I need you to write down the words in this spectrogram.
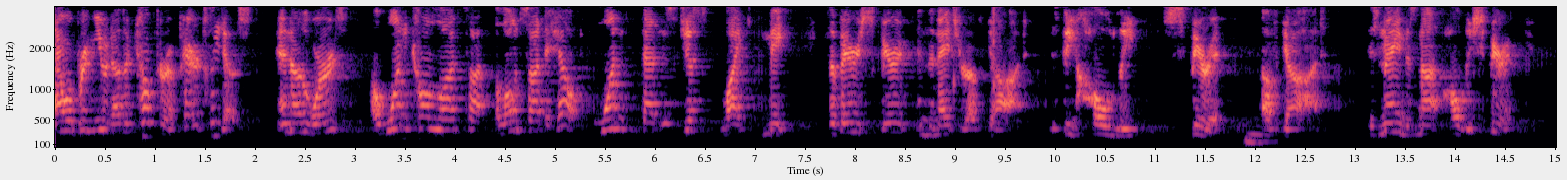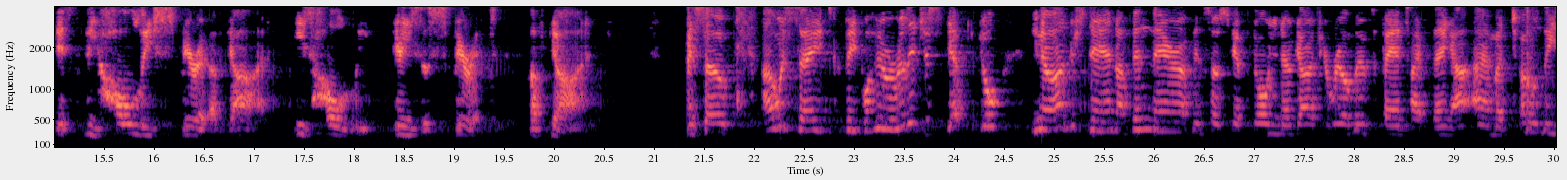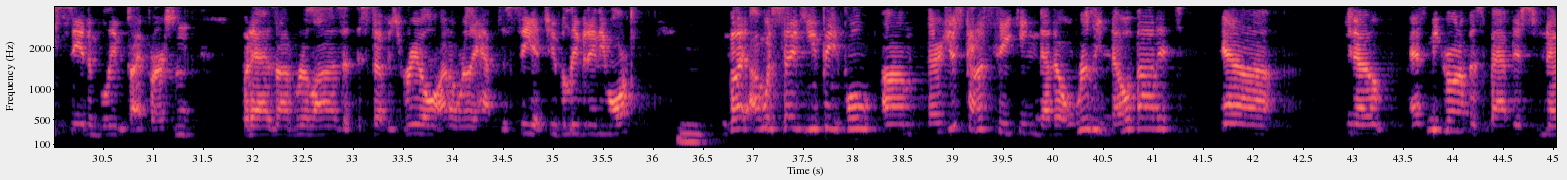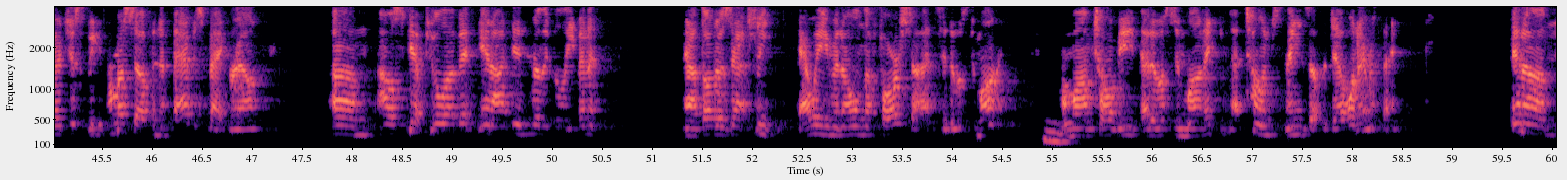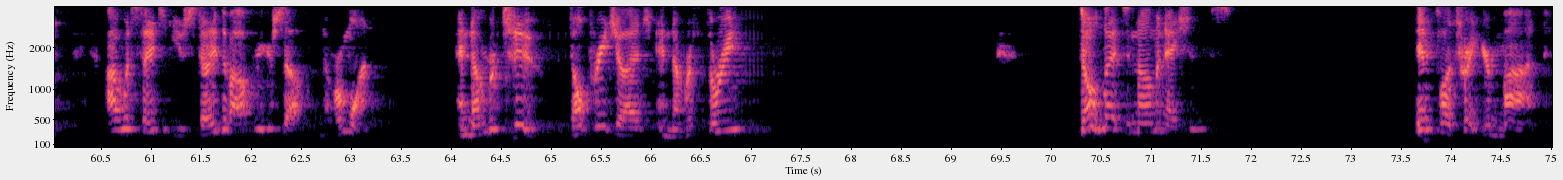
I will bring you another comforter, a paracletos. In other words, a one come alongside, alongside to help, one that is just like me. It's the very spirit and the nature of God. It's the Holy Spirit mm of God. His name is not Holy Spirit. It's the Holy Spirit of God. He's holy and he's the Spirit of God. And so I would say to people who are really just skeptical, you know, I understand. I've been there. I've been so skeptical. You know, God, if you're real, move the fan type thing. I, am a totally see it and believe it type person. But as I've realized that this stuff is real, I don't really have to see it to believe it anymore. Mm. But I would say to you people, um, they're just kind of seeking that don't really know about it. And, uh, you know, as me growing up as a Baptist, you know, just speaking for myself in a Baptist background, um, I was skeptical of it and I didn't really believe in it. And I thought it was actually, I went even on the far side said it was demonic. Mm-hmm. My mom told me that it was demonic and that tones things of the devil and everything. And um, I would say to you, study the Bible for yourself, number one. And number two, don't prejudge. And number three, don't let denominations infiltrate your mind.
